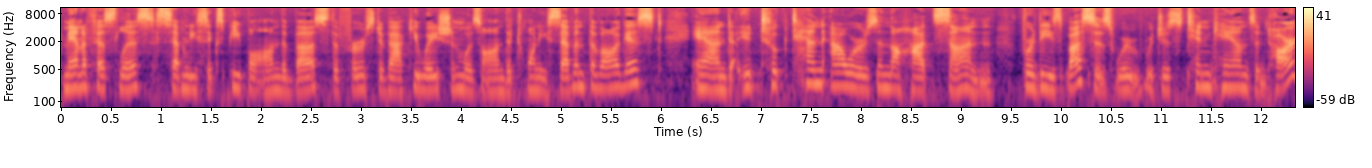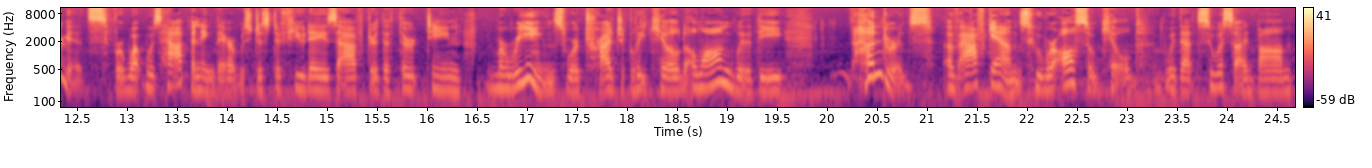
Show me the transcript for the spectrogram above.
manifest list 76 people on the bus. The first evacuation was on the 27th of August, and it took 10 hours in the hot sun for these buses, were, were just tin cans and targets for what was happening there. It was just a few days after the 13 Marines were tragically killed, along with the hundreds of Afghans who were also killed with that suicide bomb.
